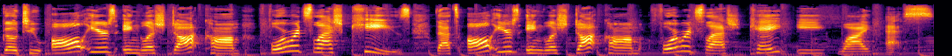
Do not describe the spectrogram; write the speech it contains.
go to allearsenglish.com forward slash keys. That's allearsenglish.com forward slash K E Y S.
